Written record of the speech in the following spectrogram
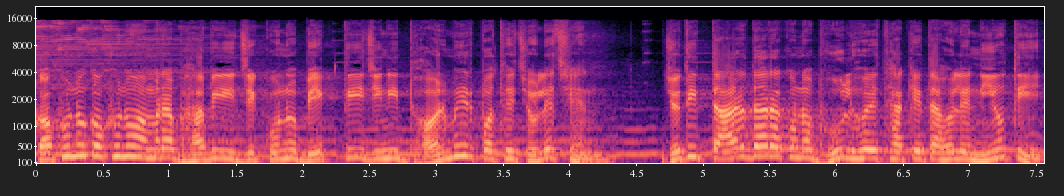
কখনো কখনো আমরা ভাবি যে কোনো ব্যক্তি যিনি ধর্মের পথে চলেছেন, যদি তার দ্বারা কোনো ভুল হয়ে থাকে তাহলে নিয়তি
